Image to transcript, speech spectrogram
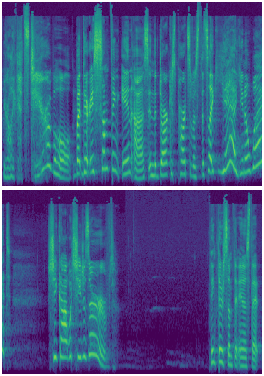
You're like, that's terrible. But there is something in us, in the darkest parts of us, that's like, yeah, you know what? She got what she deserved. I think there's something in us that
